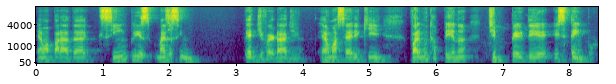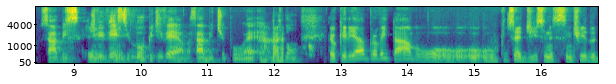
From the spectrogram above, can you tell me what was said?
É uma parada simples, mas assim, é de verdade. É uma série que vale muito a pena de perder esse tempo, sabe? Sim, de viver sim. esse loop de ver ela, sabe? Tipo, é, é muito bom. Eu queria aproveitar o, o, o que você disse nesse sentido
